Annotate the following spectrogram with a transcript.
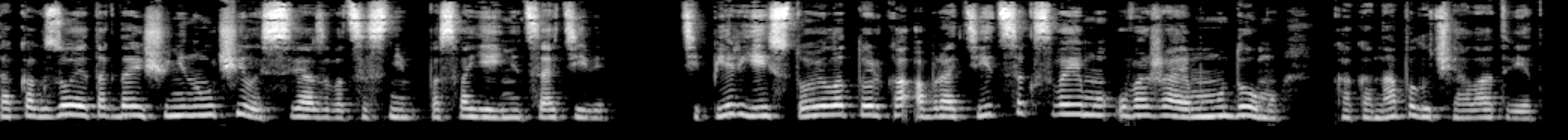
так как Зоя тогда еще не научилась связываться с ним по своей инициативе. Теперь ей стоило только обратиться к своему уважаемому дому, как она получала ответ.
